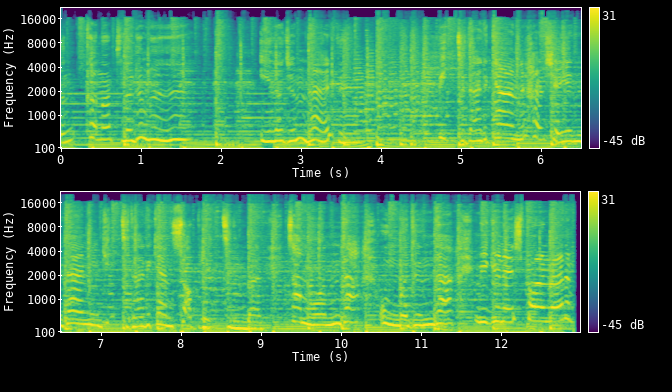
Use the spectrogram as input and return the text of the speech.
Kırdın kanatlarımı İlacın nerede? Bitti derken her şeyinden gitti derken sabrettim ben. Tam o anda ummadığında bir güneş parlar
